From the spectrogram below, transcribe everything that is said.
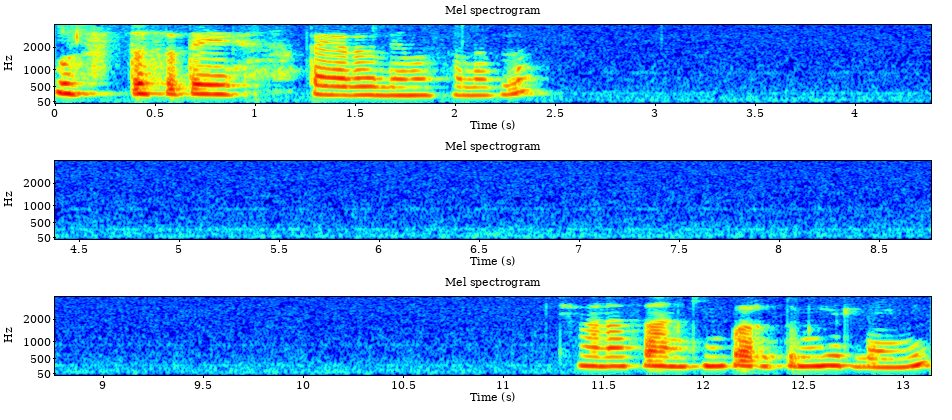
मस्त असं ते तयार झालंय मसाला आपला. छान असं आणखीन परतून घेतलं आहे मी.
